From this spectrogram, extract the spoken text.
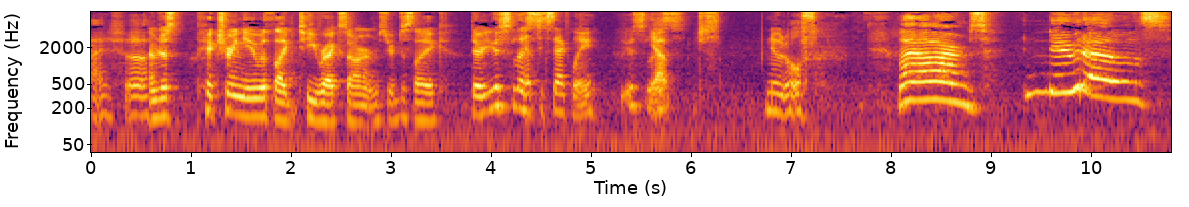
I. Uh, I'm just picturing you with like T Rex arms. You're just like, they're useless. that's exactly. useless. Yep. Just noodles. My arms, noodles.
